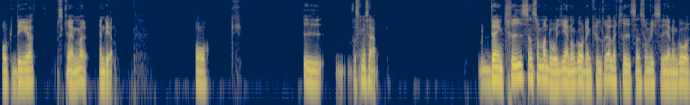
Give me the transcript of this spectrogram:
Och det skrämmer en del. Och i, vad ska man säga, den krisen som man då genomgår, den kulturella krisen som vissa genomgår,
